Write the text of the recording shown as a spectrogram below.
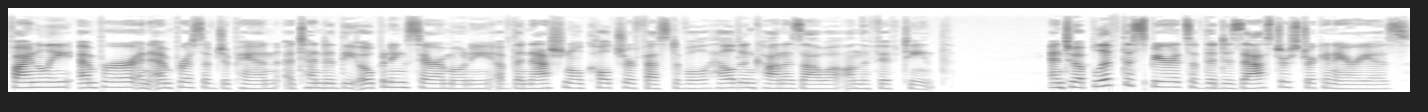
Finally, Emperor and Empress of Japan attended the opening ceremony of the National Culture Festival held in Kanazawa on the 15th. And to uplift the spirits of the disaster stricken areas,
